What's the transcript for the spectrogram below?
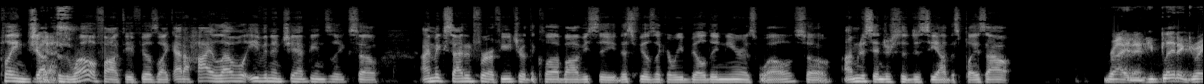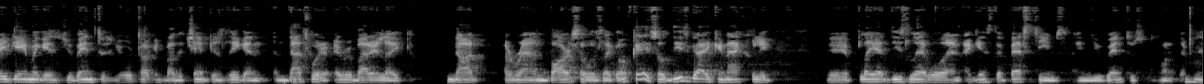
playing just yes. as well. Fati feels like at a high level, even in Champions League. So I'm excited for our future at the club. Obviously, this feels like a rebuilding year as well. So I'm just interested to see how this plays out. Right, and he played a great game against Juventus. You were talking about the Champions League, and, and that's where everybody like not around Barca was like, okay, so this guy can actually uh, play at this level and against the best teams, and Juventus is one of them. Mm-hmm.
